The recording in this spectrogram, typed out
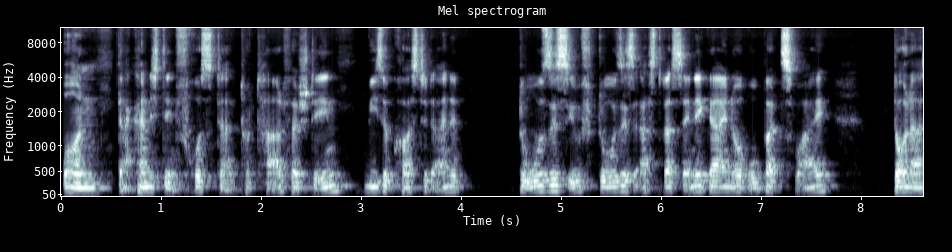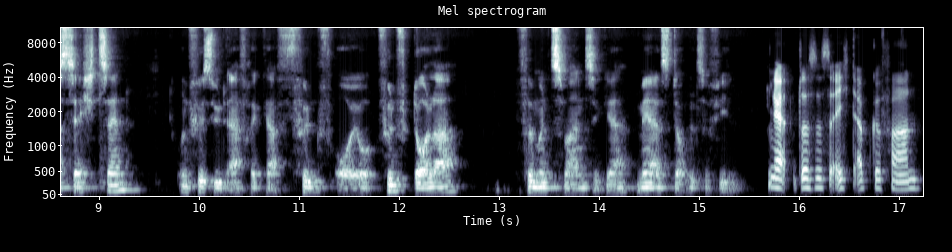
Und da kann ich den Frust dann total verstehen. Wieso kostet eine Dosis, Impfdosis AstraZeneca in Europa 2,16 Dollar und für Südafrika 5 Euro, 5 Dollar 25, ja, mehr als doppelt so viel. Ja, das ist echt abgefahren.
